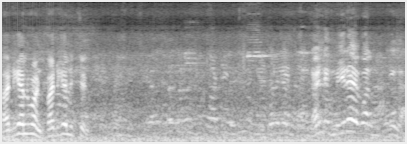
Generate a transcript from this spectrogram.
పట్టుకెళ్ళమండి పట్టుకెళ్ళి ఇచ్చండి రండి మీరే ఇవ్వాలి ముఖ్యంగా.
